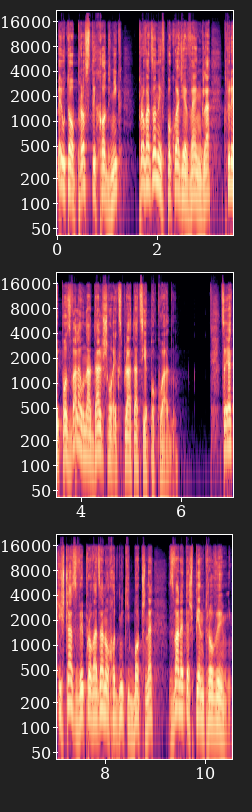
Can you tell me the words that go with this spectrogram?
Był to prosty chodnik prowadzony w pokładzie węgla, który pozwalał na dalszą eksploatację pokładu. Co jakiś czas wyprowadzano chodniki boczne, zwane też piętrowymi.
